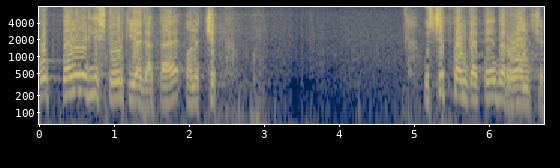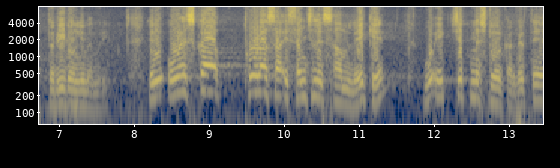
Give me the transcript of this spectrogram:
وہ پرمانٹلی اسٹور کیا جاتا ہے آن اے چپ اس چپ کو ہم کہتے ہیں دا روم چپ دا ریڈ اونلی میموری یعنی او ایس کا تھوڑا سا اسینشل حصہ ہم لے کے وہ ایک چپ میں اسٹور کر دیتے ہیں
